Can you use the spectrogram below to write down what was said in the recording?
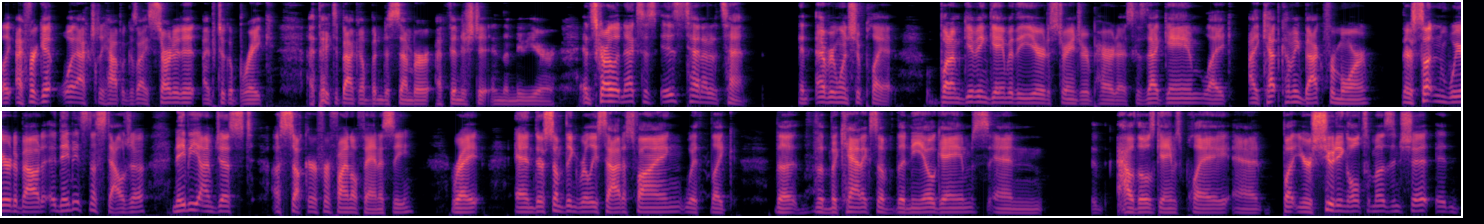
Like I forget what actually happened because I started it, I took a break, I picked it back up in December, I finished it in the new year. And Scarlet Nexus is ten out of ten, and everyone should play it. but I'm giving Game of the Year to Stranger in Paradise because that game, like, I kept coming back for more. There's something weird about it. Maybe it's nostalgia. Maybe I'm just a sucker for Final Fantasy, right? And there's something really satisfying with like the the mechanics of the Neo games and how those games play. And but you're shooting Ultimas and shit and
